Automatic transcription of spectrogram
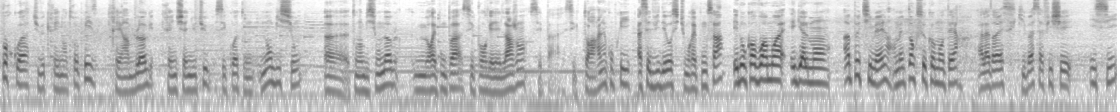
pourquoi tu veux créer une entreprise, créer un blog, créer une chaîne YouTube, c'est quoi ton ambition, euh, ton ambition noble, ne me réponds pas, c'est pour gagner de l'argent, c'est pas, c'est que tu n'auras rien compris à cette vidéo si tu me réponds ça. Et donc envoie-moi également un petit mail en même temps que ce commentaire à l'adresse qui va s'afficher ici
